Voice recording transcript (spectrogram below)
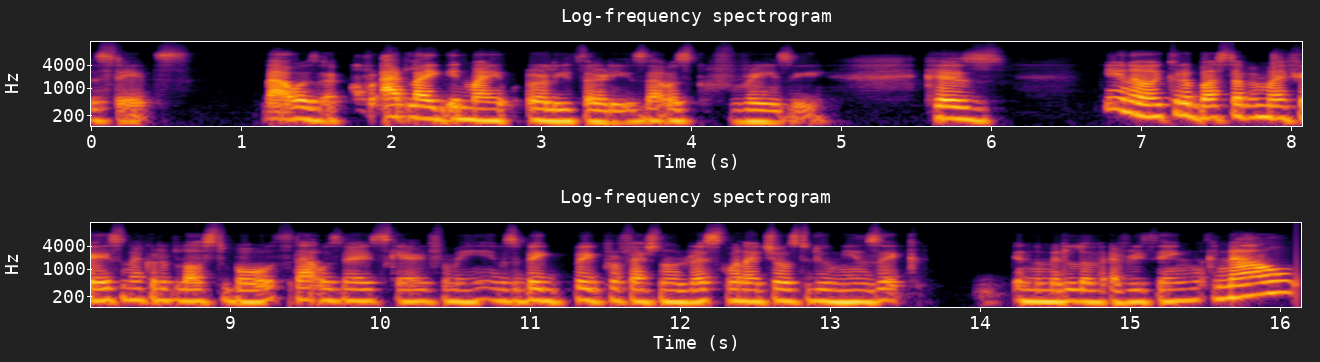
the States. That was a, at like in my early 30s. That was crazy. Because, you know, it could have bust up in my face and I could have lost both. That was very scary for me. It was a big, big professional risk when I chose to do music. in the middle of everything. Now,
